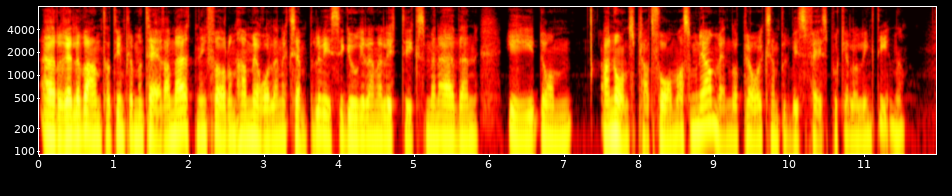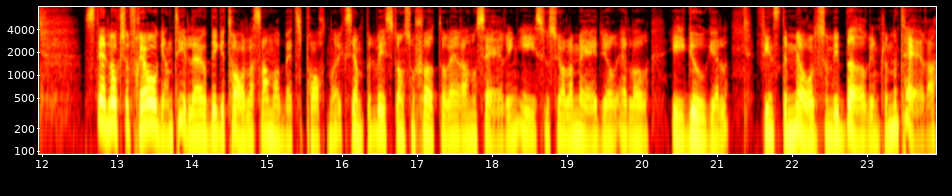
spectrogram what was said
Är det relevant att implementera mätning för de här målen, exempelvis i Google Analytics, men även i de annonsplattformar som ni använder på exempelvis Facebook eller LinkedIn? Ställ också frågan till er digitala samarbetspartner, exempelvis de som sköter er annonsering i sociala medier eller i Google. Finns det mål som vi bör implementera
